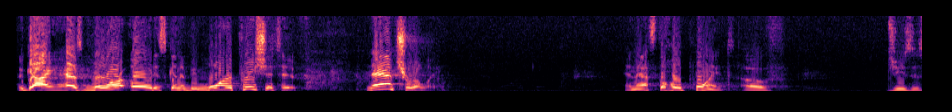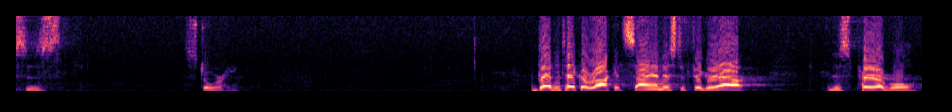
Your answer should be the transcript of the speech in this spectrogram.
The guy who has more owed is going to be more appreciative, naturally. And that's the whole point of Jesus' story. It doesn't take a rocket scientist to figure out this parable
